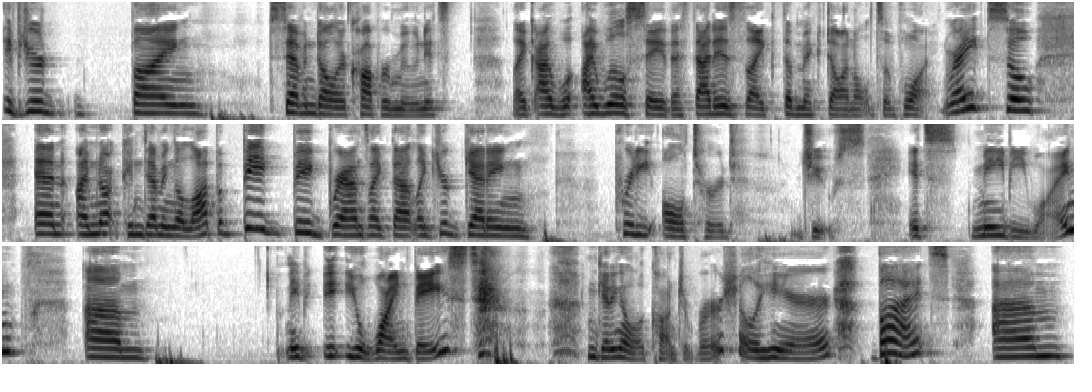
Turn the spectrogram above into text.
if you're buying seven dollar copper moon it's like i will i will say this that is like the mcdonald's of wine right? So and i'm not condemning a lot but big big brands like that like you're getting pretty altered juice. It's maybe wine um maybe it, you know wine based i'm getting a little controversial here but um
